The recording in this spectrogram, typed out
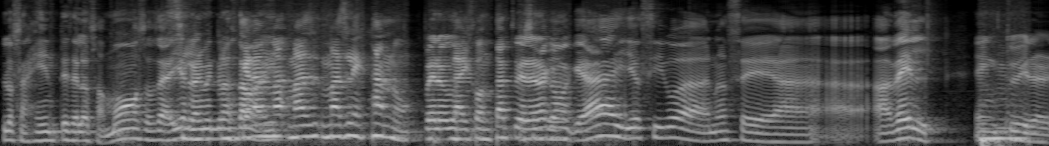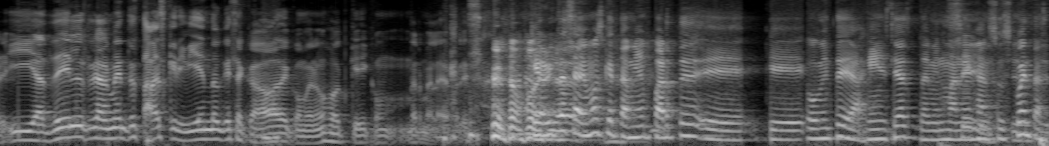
los agentes de los famosos, o sea, ellos realmente no estaban eran Más, más lejano pero, el contacto. Pero era como que, ay, yo sigo a, no sé, a, a Adele en Twitter. Y Adele realmente estaba escribiendo que se acababa de comer un hot cake con mermelada de fresa. que ahorita sabemos que también parte, eh, que obviamente agencias también manejan sus cuentas.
